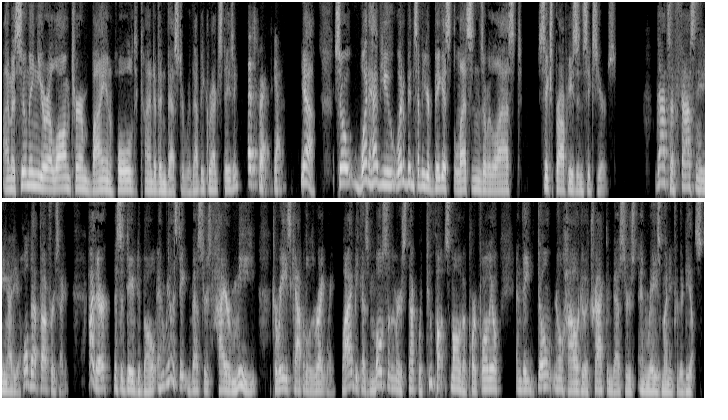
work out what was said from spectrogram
I'm assuming you're a long term buy and hold kind of investor. Would that be correct, Stacy? That's correct. Yeah. Yeah. So what have you, what have been some of your biggest lessons over the last six properties in six years? That's a fascinating idea. Hold that thought for a second. Hi there, this is Dave Dubeau, and real estate investors hire me to raise capital the right way. Why? Because most of them are stuck with too small of a portfolio and they don't know how to attract investors and raise money for their deals.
